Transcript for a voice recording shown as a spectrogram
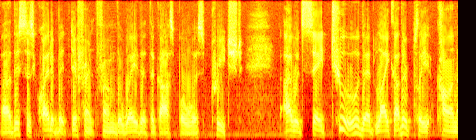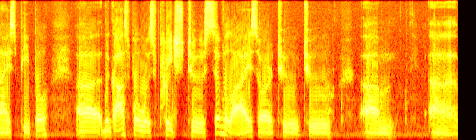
Uh, this is quite a bit different from the way that the gospel was preached. I would say too that, like other colonized people, uh, the gospel was preached to civilize or to to um, uh,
